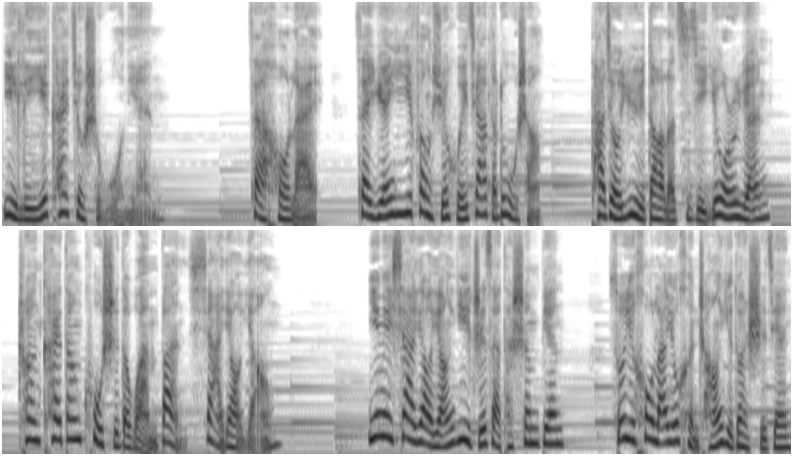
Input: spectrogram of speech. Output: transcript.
一离开就是五年。再后来，在袁依依放学回家的路上，他就遇到了自己幼儿园穿开裆裤时的玩伴夏耀阳。因为夏耀阳一直在他身边。所以后来有很长一段时间，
